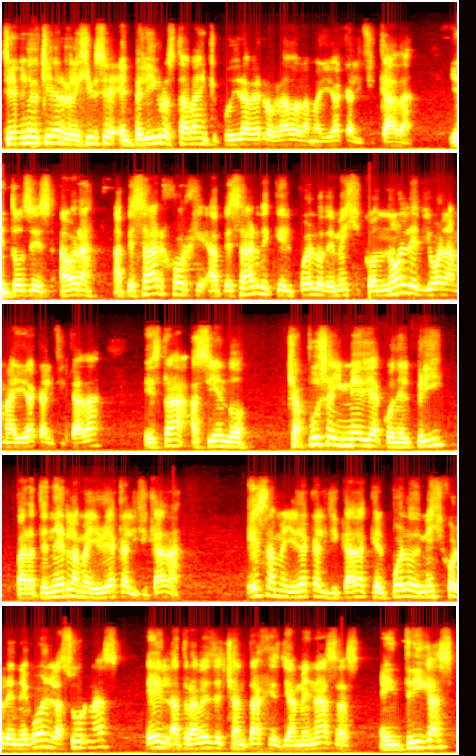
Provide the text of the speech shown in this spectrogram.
Si él no quiere reelegirse, el peligro estaba en que pudiera haber logrado la mayoría calificada. Y entonces, ahora, a pesar, Jorge, a pesar de que el pueblo de México no le dio la mayoría calificada, está haciendo chapuza y media con el PRI para tener la mayoría calificada. Esa mayoría calificada que el pueblo de México le negó en las urnas, él a través de chantajes y amenazas e intrigas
